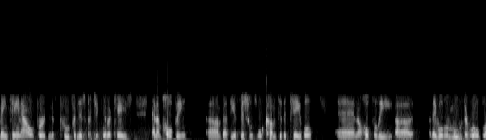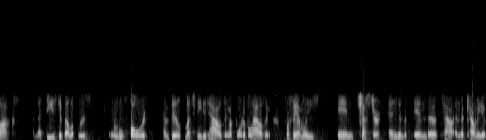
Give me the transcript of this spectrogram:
maintain our burden of proof in this particular case. And I'm hoping um, that the officials will come to the table and hopefully uh, they will remove the roadblocks and that these developers will move forward and build much needed housing, affordable housing for families in Chester and in the in the town in the county of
